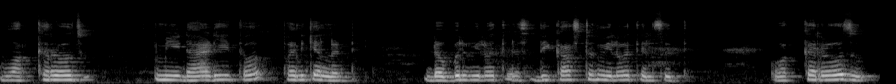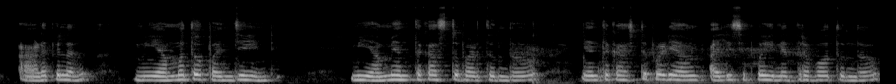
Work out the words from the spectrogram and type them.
ఒక్కరోజు మీ డాడీతో పనికెళ్ళండి. డబ్బుల విలువ తెలుసుద్ది కష్టం విలువ తెలుసుద్ది. ఒక్కరోజు ఆడపిల్లలు మీ అమ్మతో పని చేయండి. మీ అమ్మ ఎంత కష్టపడుతుందో ఎంత కష్టపడి అలిసిపోయి నిద్రపోతుందో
